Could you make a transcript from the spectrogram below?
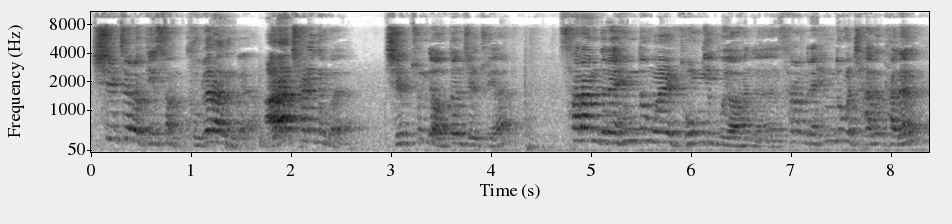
실제로 디선 구별하는 거야. 알아차리는 거야. 질투인데 어떤 질투야? 사람들의 행동을 동기부여하는 사람들의 행동을 자극하는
